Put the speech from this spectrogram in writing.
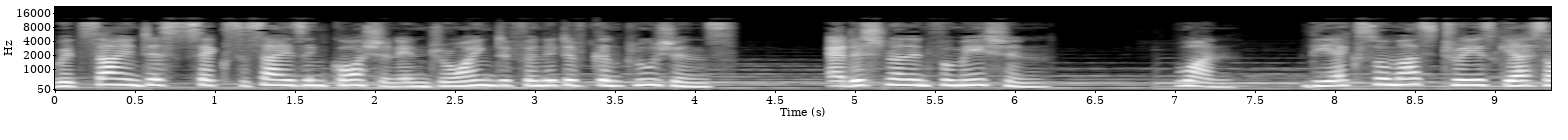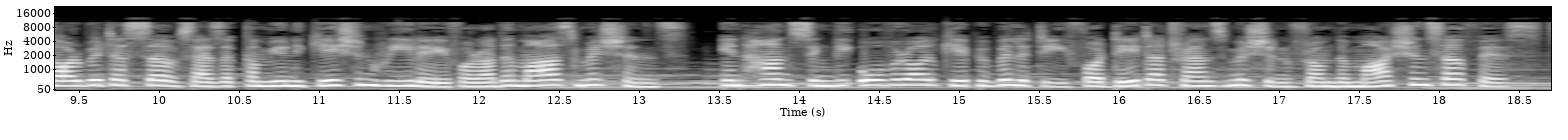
with scientists exercising caution in drawing definitive conclusions. Additional information 1. The ExoMars Trace Gas Orbiter serves as a communication relay for other Mars missions, enhancing the overall capability for data transmission from the Martian surface.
